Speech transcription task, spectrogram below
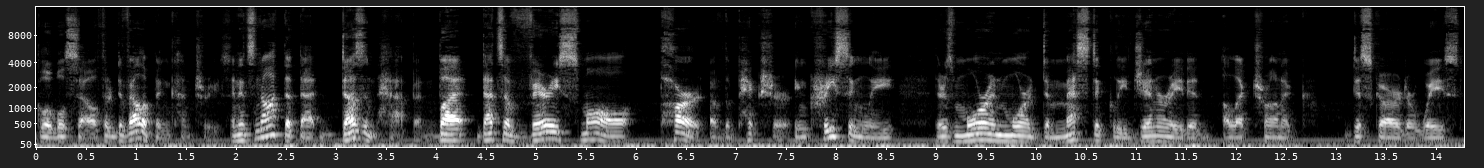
global south or developing countries. And it's not that that doesn't happen, but that's a very small part of the picture. Increasingly, there's more and more domestically generated electronic discard or waste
